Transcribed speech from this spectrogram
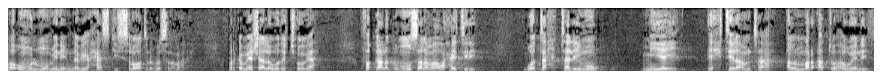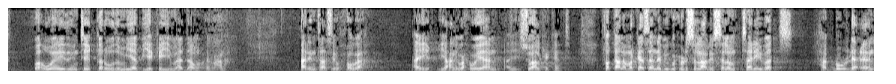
waa umu lmu'miniin nabiga xaaskiisa salawatu rabbi waslamu caleyh marka meeshaa la wada joogaa fa qaalat ummu salama waxay tidhi wataxtalimu miyay ixtilaamtaa? Almar'atu haweenaydu waa haweenaydu intay qarowdo miyaa biyo ka yimaadaan waay macnaha arrintaasi waxoogaa ay yani wax weeyaan ay su'aal ka keentay. Fa qaala markaasaa nebigu wuxu uhi sal ly waslam taribat ha dhul dhaceen.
